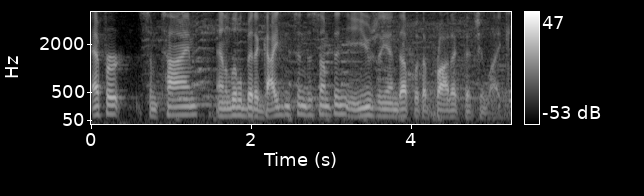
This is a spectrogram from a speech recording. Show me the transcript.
effort, some time, and a little bit of guidance into something, you usually end up with a product that you like.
